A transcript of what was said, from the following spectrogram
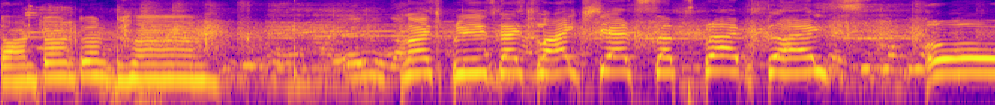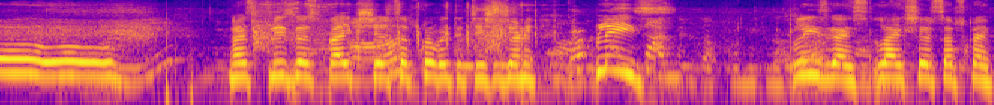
टन टन टन टन guys please guys like share subscribe guys oh guys please guys like share subscribe with the chase journey please please guys like share subscribe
